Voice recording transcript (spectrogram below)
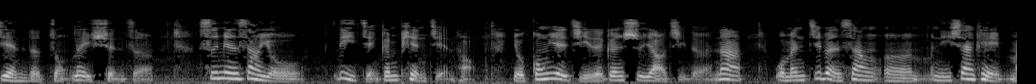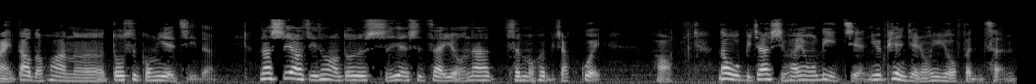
碱的种类选择，市面上有利碱跟片碱哈，有工业级的跟试药级的。那我们基本上呃，你现在可以买到的话呢，都是工业级的。那试药级通常都是实验室在用，那成本会比较贵。好，那我比较喜欢用利碱，因为片碱容易有粉尘。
